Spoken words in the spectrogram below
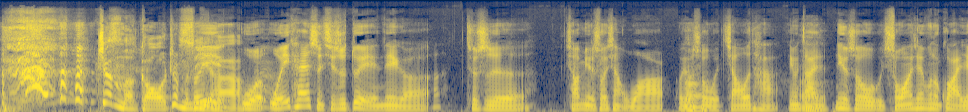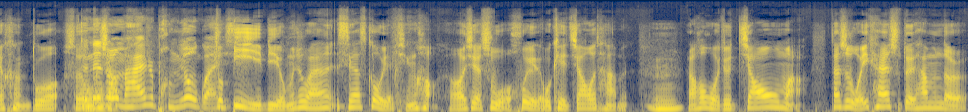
这么高，这么所以厉害，我我一开始其实对那个就是小米说想玩，我就说嗯我教他，因为在嗯那个时候守望先锋的挂也很多，所以，那时候我们还是朋友关系。就避一避，我们就玩 CSGO 也挺好的，而且是我会的，我可以教他们，嗯然后我就教嘛。但是我一开始对他们的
